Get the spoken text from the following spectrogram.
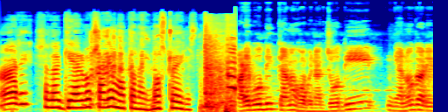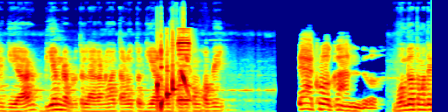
আরে শালার গিয়ার বক্স আগের মতো নাই নষ্ট হয়ে গেছে। আরে বৌদি কেন হবে না? যদি ন্যানো গাড়ির গিয়ার বিএমডাব্লিউতে লাগানো হয় তাহলে তো গিয়ার অবস্থা এরকম হবেই। দেখো কাণ্ড। বন্ধুরা তোমাদের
